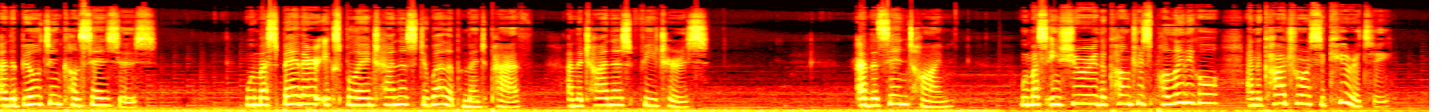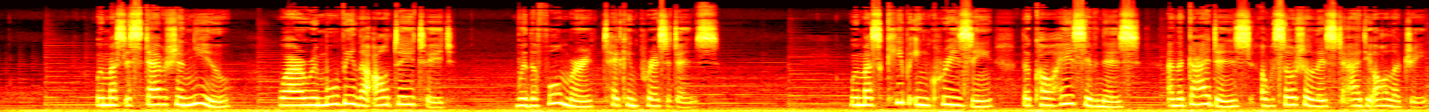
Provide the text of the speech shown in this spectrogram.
and building consensus. We must better explain China's development path and China's features. At the same time, we must ensure the country's political and cultural security. We must establish a new while removing the outdated, with the former taking precedence. We must keep increasing the cohesiveness and the guidance of socialist ideology.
